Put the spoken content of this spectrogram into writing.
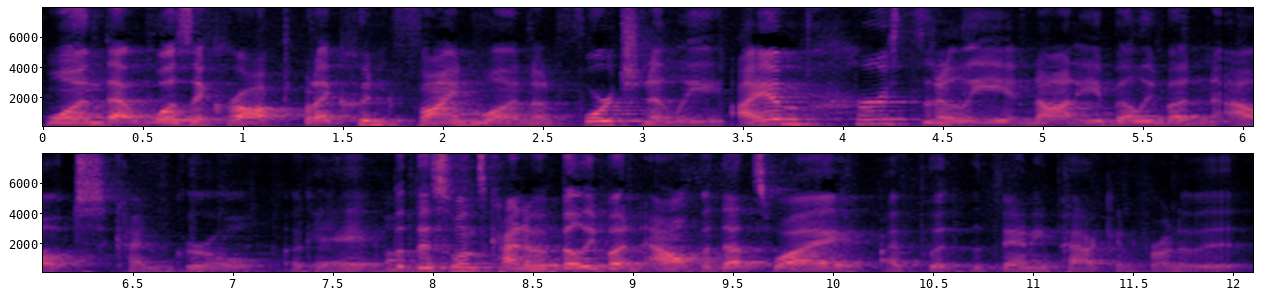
one that wasn't cropped, but I couldn't find one, unfortunately. I am personally not a belly button out kind of girl, okay? But this one's kind of a belly button out, but that's why I put the fanny pack in front of it.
